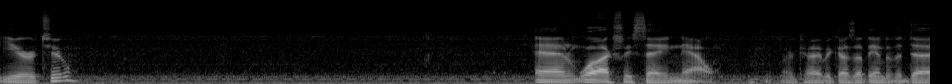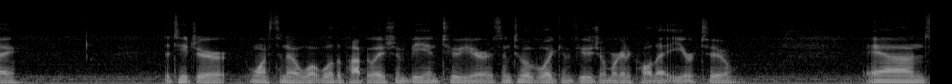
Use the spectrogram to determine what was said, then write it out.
year two, and we'll actually say now, okay, because at the end of the day, the teacher wants to know what will the population be in two years? And to avoid confusion we're going to call that year two. And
